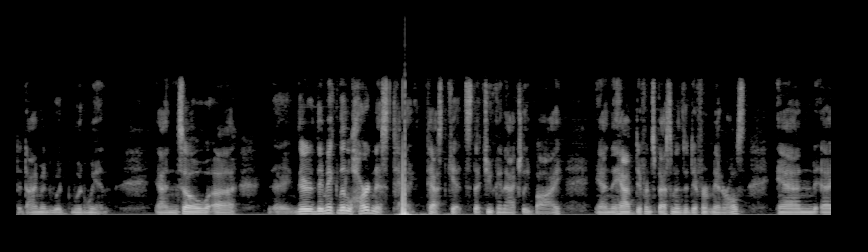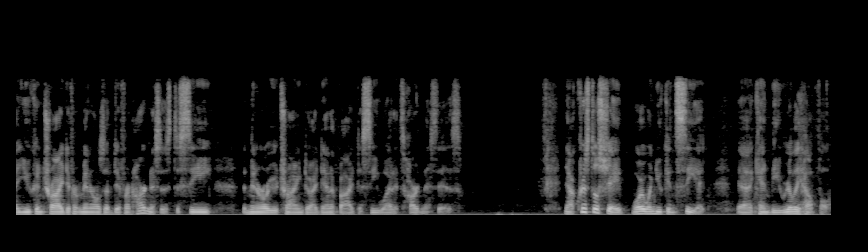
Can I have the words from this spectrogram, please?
The diamond would, would win. And so uh, they make little hardness test kits that you can actually buy, and they have different specimens of different minerals, and uh, you can try different minerals of different hardnesses to see the mineral you're trying to identify to see what its hardness is. Now, crystal shape, boy, when you can see it, uh, can be really helpful.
